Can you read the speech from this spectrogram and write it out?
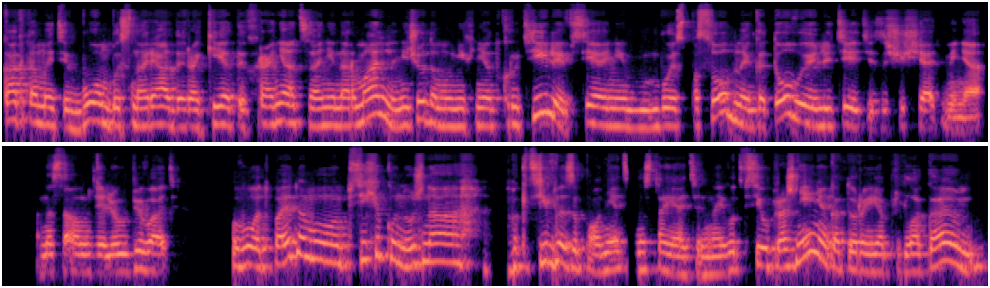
как там эти бомбы, снаряды, ракеты, хранятся они нормально, ничего там у них не открутили, все они боеспособны, готовы лететь и защищать меня, а на самом деле убивать. Вот, поэтому психику нужно активно заполнять самостоятельно. И вот все упражнения, которые я предлагаю,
